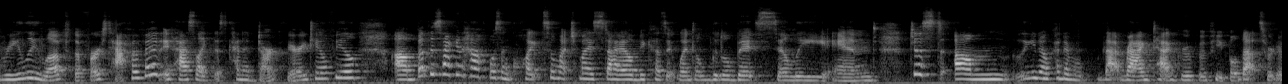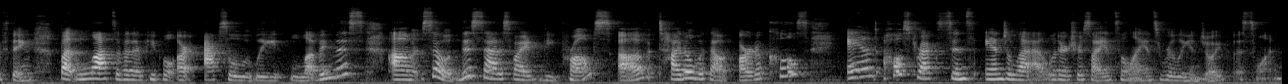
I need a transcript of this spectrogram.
really loved the first half of it. It has like this kind of dark fairy tale feel, um, but the second half wasn't quite so much my style because it went a little bit silly and just, um, you know, kind of that ragtag group of people, that sort of thing. But lots of other people are absolutely loving this. Um, so this satisfied the prompts of title without articles and host Rex since Angela at Literature Science Alliance really enjoyed this one.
